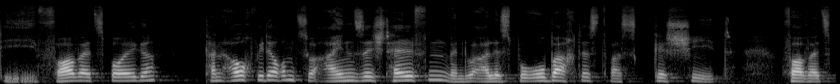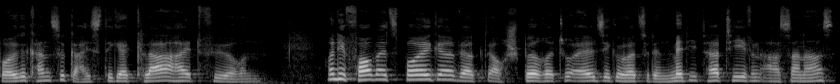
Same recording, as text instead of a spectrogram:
Die Vorwärtsbeuge kann auch wiederum zur Einsicht helfen, wenn du alles beobachtest, was geschieht. Vorwärtsbeuge kann zu geistiger Klarheit führen. Und die Vorwärtsbeuge wirkt auch spirituell, sie gehört zu den meditativen Asanas.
